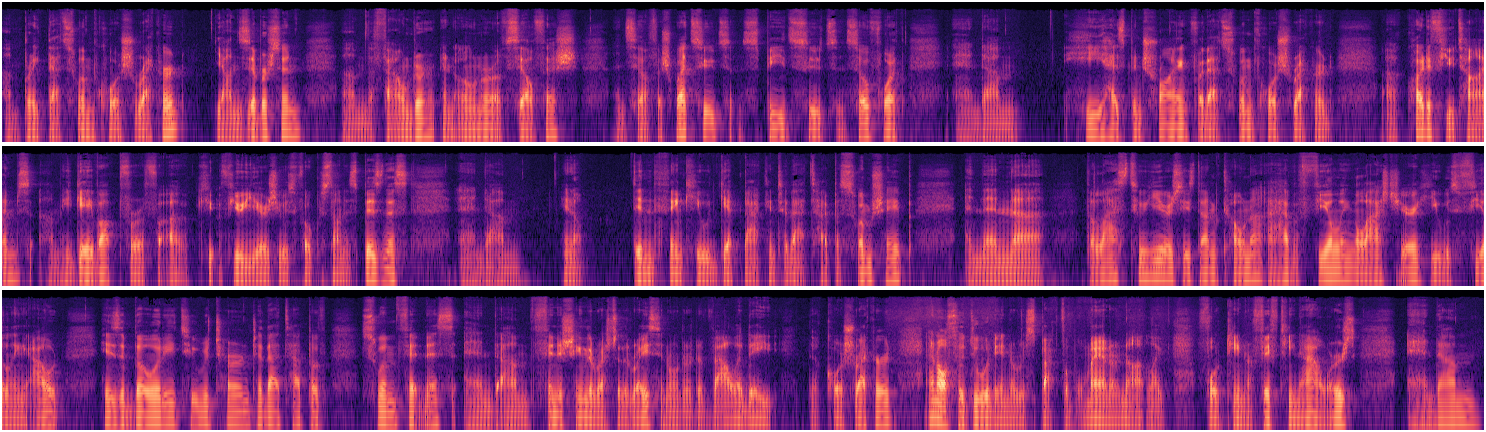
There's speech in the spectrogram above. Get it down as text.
um, break that swim course record. Jan Sibbersen, um, the founder and owner of Sailfish and Sailfish wetsuits and speed suits and so forth, and um, he has been trying for that swim course record uh, quite a few times. Um, he gave up for a, few years. He was focused on his business and, um, you know, didn't think he would get back into that type of swim shape. And then uh, the last two years he's done Kona. I have a feeling last year he was feeling out his ability to return to that type of swim fitness and um, finishing the rest of the race in order to validate the course record and also do it in a respectable manner, not like 14 or 15 hours and um,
